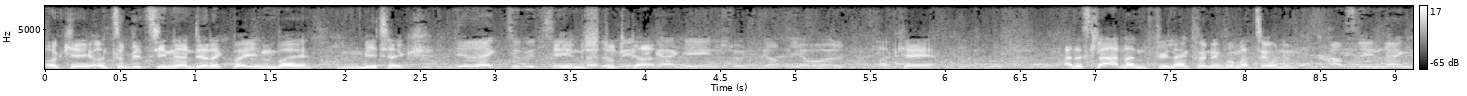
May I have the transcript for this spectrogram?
Okay, und zu beziehen dann direkt bei Ihnen bei Metec. Direkt zu beziehen In bei Stuttgart. der Medic AG in Stuttgart, jawohl. Okay. Alles klar, dann vielen Dank für die Informationen. Herzlichen Dank.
